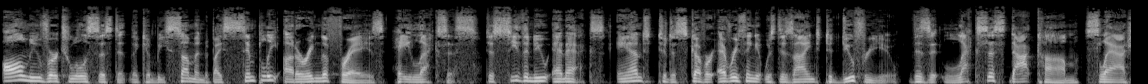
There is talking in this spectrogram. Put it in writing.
all-new virtual assistant that can be summoned by simply uttering the phrase, Hey Lexus. To see the new NX and to discover everything it was designed to do for you, visit lexus.com slash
